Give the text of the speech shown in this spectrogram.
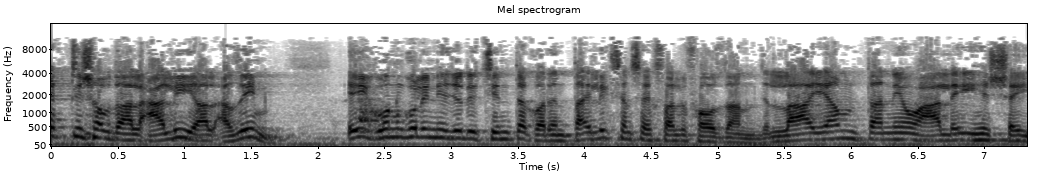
একটি শব্দ, আল আলী, আল আজিম, এই গুণগুলি নিয়ে যদি চিন্তা করেন, তাই লিখছেন শেখ লায়াম তানেও সেই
